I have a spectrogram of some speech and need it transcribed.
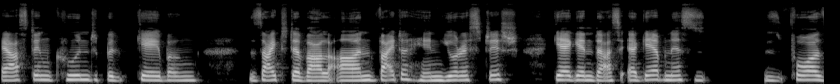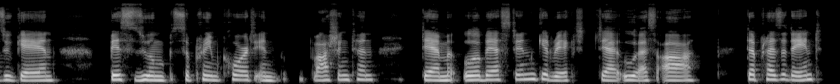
ersten Kundgebung seit der Wahl an, weiterhin juristisch gegen das Ergebnis vorzugehen, bis zum Supreme Court in Washington, dem obersten Gericht der USA. Der Präsident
